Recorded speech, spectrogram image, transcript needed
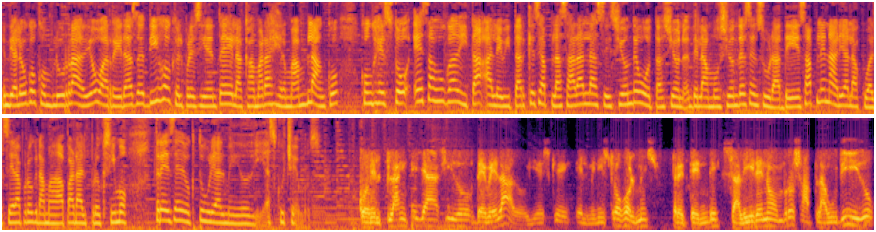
En diálogo con Blue Radio, Barreras dijo que el presidente de la Cámara, Germán Blanco, congestó esa jugadita al evitar que se aplazara la sesión de votación de la moción de censura de esa plenaria, la cual será programada para el próximo 13 de octubre al mediodía. Escuchemos con el plan que ya ha sido develado, y es que el ministro Holmes pretende salir en hombros, aplaudido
